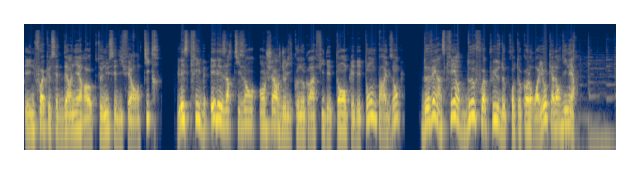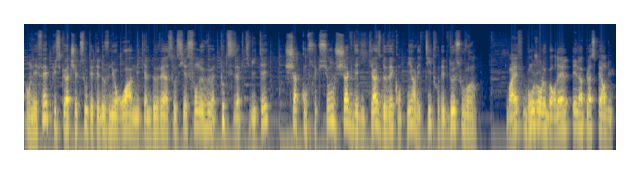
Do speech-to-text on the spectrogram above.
et une fois que cette dernière a obtenu ses différents titres, les scribes et les artisans en charge de l'iconographie des temples et des tombes, par exemple, devaient inscrire deux fois plus de protocoles royaux qu'à l'ordinaire. En effet, puisque Hatshepsut était devenue roi mais qu'elle devait associer son neveu à toutes ses activités, chaque construction, chaque dédicace devait contenir les titres des deux souverains. Bref, bonjour le bordel et la place perdue.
